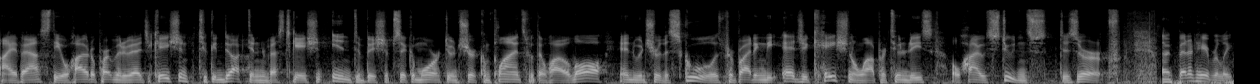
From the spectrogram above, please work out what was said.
I have asked the Ohio Department of Education to conduct an investigation into Bishop Sycamore to ensure compliance with Ohio law and to ensure the school is providing the educational opportunities Ohio students deserve. I'm Bennett Haeberle.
